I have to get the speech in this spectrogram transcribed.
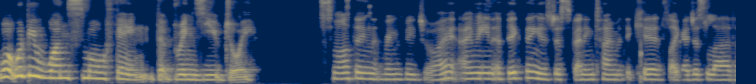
what would be one small thing that brings you joy small thing that brings me joy. I mean a big thing is just spending time with the kids. Like i just love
